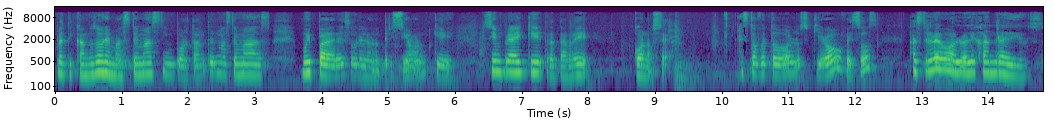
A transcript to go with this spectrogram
platicando sobre más temas importantes, más temas muy padres sobre la nutrición que siempre hay que tratar de conocer. Esto fue todo, los quiero, besos. Hasta luego, hablo Alejandra de Dios.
